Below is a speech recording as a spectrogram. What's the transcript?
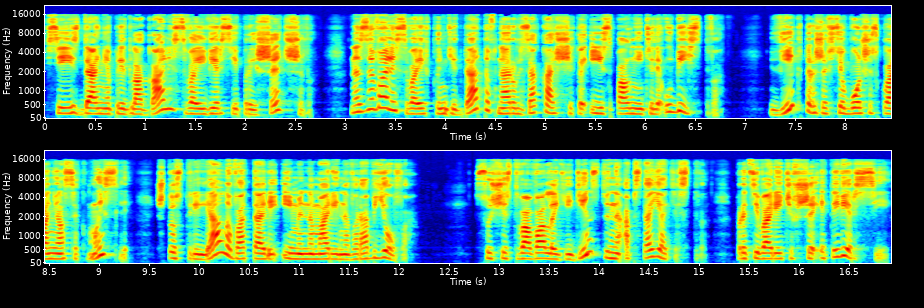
Все издания предлагали свои версии происшедшего, называли своих кандидатов на роль заказчика и исполнителя убийства. Виктор же все больше склонялся к мысли, что стреляла в Атаре именно Марина Воробьева. Существовало единственное обстоятельство, противоречившее этой версии.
